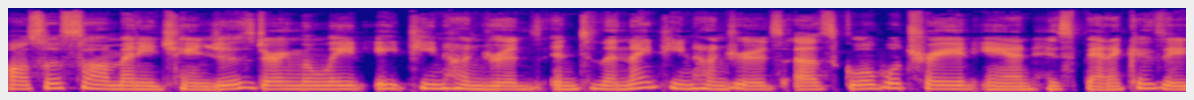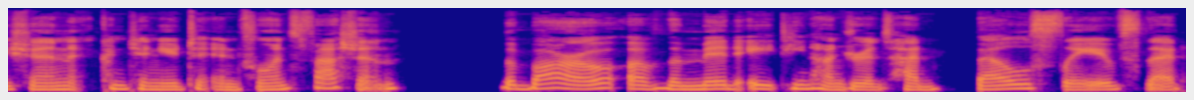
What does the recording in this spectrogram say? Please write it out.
also saw many changes during the late 1800s into the 1900s as global trade and Hispanicization continued to influence fashion. The Baro of the mid 1800s had bell sleeves that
